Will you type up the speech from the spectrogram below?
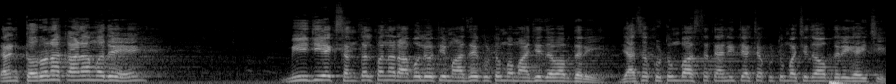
कारण करोना काळामध्ये मी जी एक संकल्पना राबवली होती माझे कुटुंब माझी जबाबदारी. ज्याचं कुटुंब असतं त्यांनी त्याच्या कुटुंबाची जबाबदारी घ्यायची.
